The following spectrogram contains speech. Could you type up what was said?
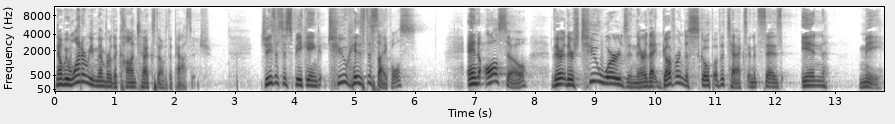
Now, we want to remember the context of the passage. Jesus is speaking to his disciples, and also there, there's two words in there that govern the scope of the text, and it says, in me.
